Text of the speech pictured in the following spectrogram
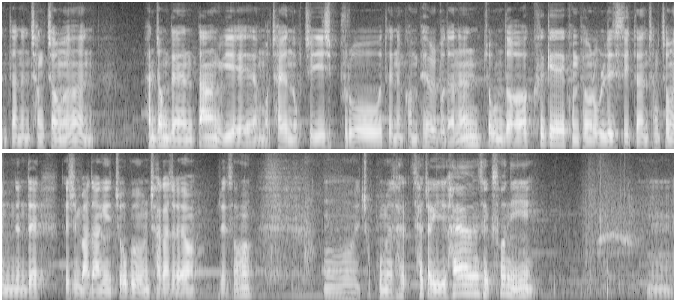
일단은 장점은 한정된 땅 위에 뭐 자연 녹지 20% 되는 건폐율보다는 조금 더 크게 건평을 올릴 수 있다는 장점은 있는데 대신 마당이 조금 작아져요. 그래서 어, 이쪽 보면 살, 살짝 이 하얀색 선이 음,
